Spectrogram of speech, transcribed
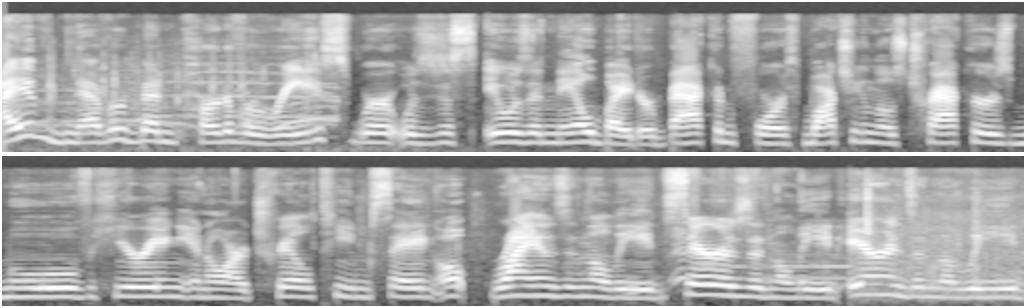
I have never been part of a race where it was just, it was a nail biter back and forth, watching those trackers move, hearing, you know, our trail team saying, oh, Ryan's in the lead, Sarah's in the lead, Erin's in the lead.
